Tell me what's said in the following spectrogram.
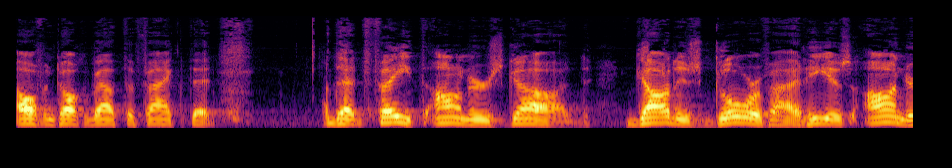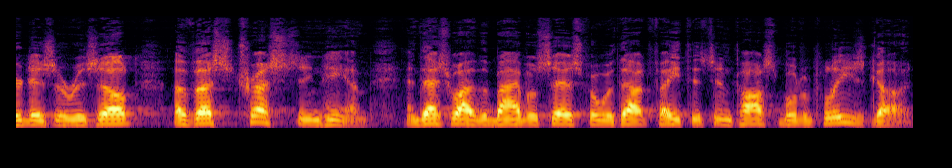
I often talk about the fact that, that faith honors God. God is glorified. He is honored as a result of us trusting Him. And that's why the Bible says, for without faith it's impossible to please God.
